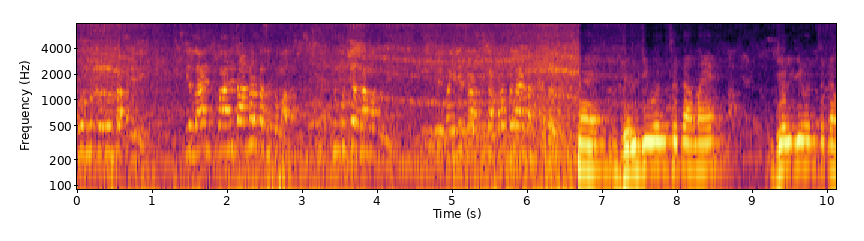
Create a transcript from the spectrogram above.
पूर्ण करून टाकलेली. ती लाईन पाणी जाणार कसं तुम्हाला? ती मुद्दे सांगा तुम्ही. पहिली सडक गटरात लाईन घातली नाही जलजीवनचं काम आहे. जलजीवनचं काम.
